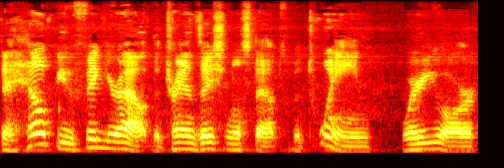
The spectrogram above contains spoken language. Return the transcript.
to help you figure out the transitional steps between where you are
